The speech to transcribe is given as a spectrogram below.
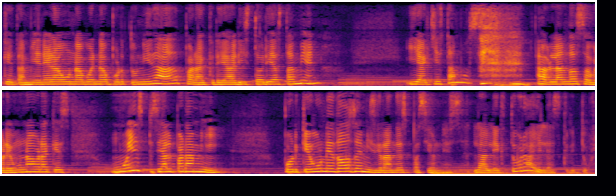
que también era una buena oportunidad para crear historias también. Y aquí estamos, hablando sobre una obra que es muy especial para mí porque une dos de mis grandes pasiones, la lectura y la escritura.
